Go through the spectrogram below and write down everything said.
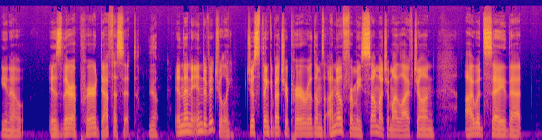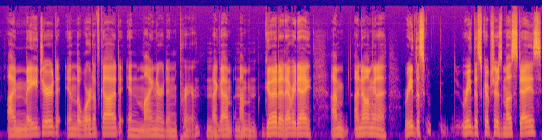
You know, is there a prayer deficit? Yeah. And then individually, just think about your prayer rhythms. I know for me, so much of my life, John, I would say that I majored in the Word of God and minored in prayer. Mhm, Like mhm, I'm, I'm good at every day. I'm, I know I'm gonna read the, read the scriptures most days,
